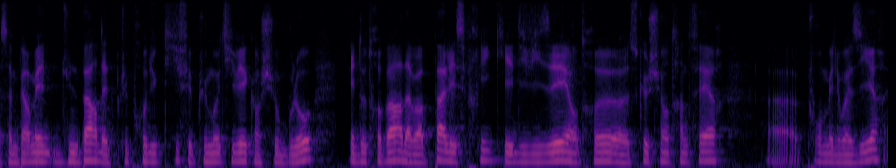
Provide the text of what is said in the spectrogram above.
ça me permet d'une part d'être plus productif et plus motivé quand je suis au boulot, et d'autre part d'avoir pas l'esprit qui est divisé entre ce que je suis en train de faire, pour mes loisirs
